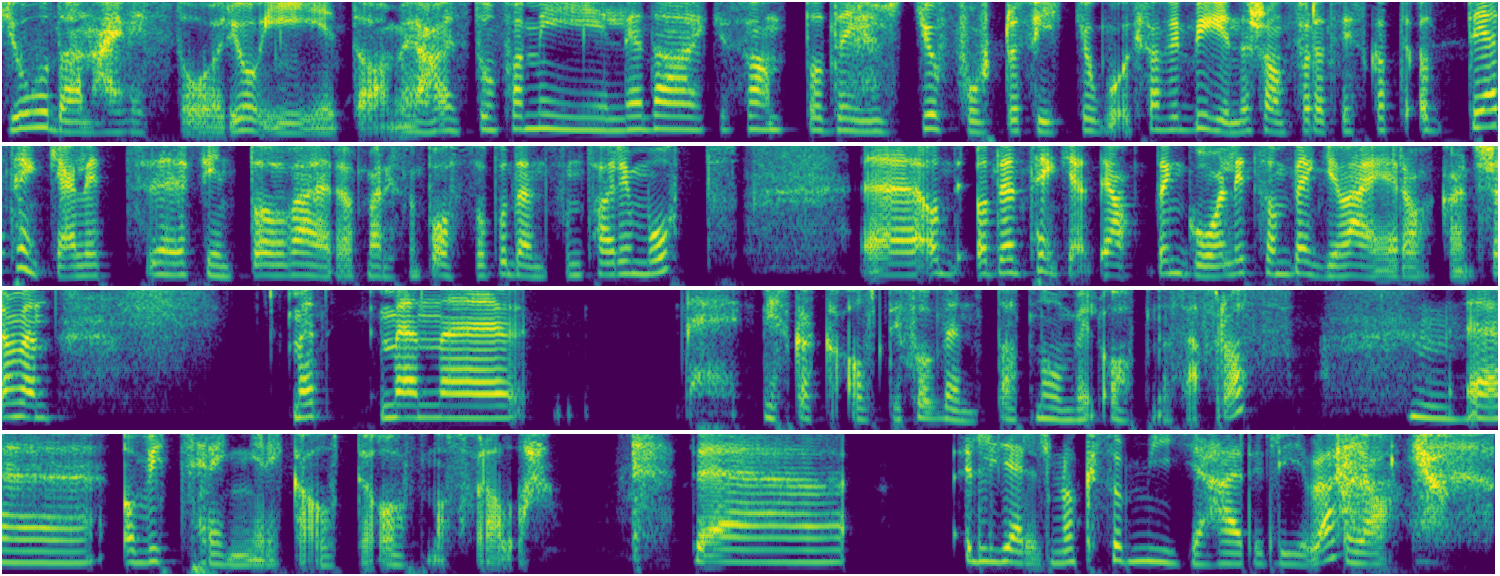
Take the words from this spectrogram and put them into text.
jo da, nei, vi står jo i da, vi har en stor familie da, ikke sant, og det gikk jo fort og fikk jo god, ikke sant, vi begynner sånn for at vi skal, og det tenker jeg er litt eh, fint å være oppmerksom på, også på den som tar imot. Eh, og, og den tenker jeg, ja, den går litt sånn begge veier også, kanskje, men, men, men eh, vi skal ikke alltid forvente at noen vil åpne seg for oss, Mm. eh, og vi trenger ikke alltid å åpne oss for alle. Det gjelder nok så mye her i livet. Ja,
